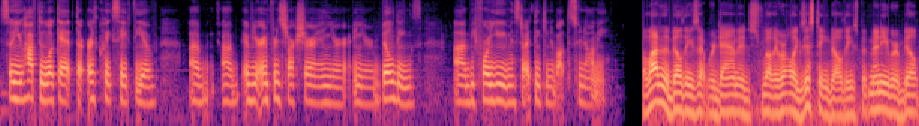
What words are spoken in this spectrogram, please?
So you have to look at the earthquake safety of of, of, of your infrastructure and your, and your buildings uh, before you even start thinking about the tsunami. A lot of the buildings that were damaged, well, they were all existing buildings, but many were built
